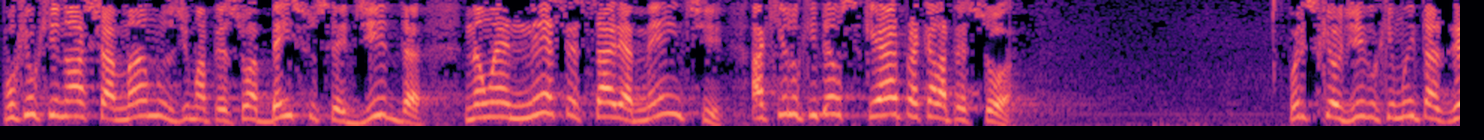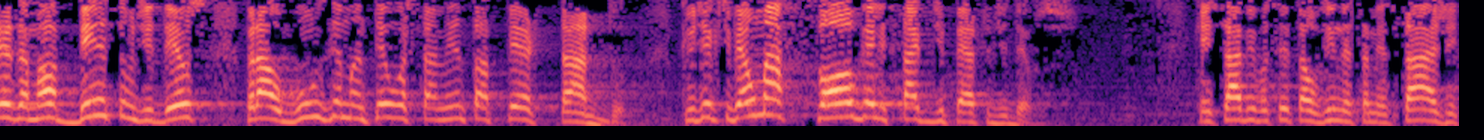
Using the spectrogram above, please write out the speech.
Porque o que nós chamamos de uma pessoa bem-sucedida não é necessariamente aquilo que Deus quer para aquela pessoa. Por isso que eu digo que muitas vezes a maior bênção de Deus para alguns é manter o orçamento apertado. Porque o dia que tiver uma folga, ele sai de perto de Deus. Quem sabe você está ouvindo essa mensagem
